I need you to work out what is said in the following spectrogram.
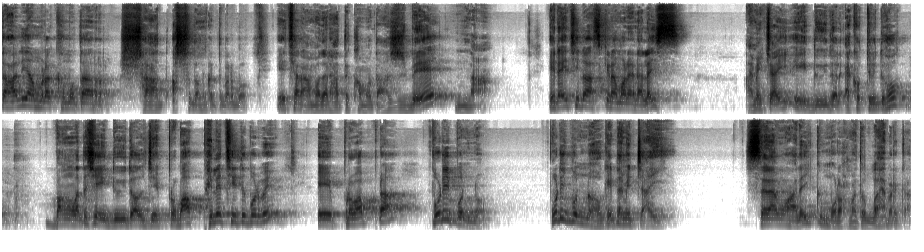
তাহলেই আমরা ক্ষমতার স্বাদ আস্বাদন করতে পারব। এছাড়া আমাদের হাতে ক্ষমতা আসবে না। এটাই ছিল আজকের আমার অ্যানালাইস আমি চাই এই দুই দল একত্রিত হোক। বাংলাদেশে এই দুই দল যে প্রভাব ফেলেছে ইতিপূর্বে, এই প্রভাবটা পরিপূর্ণ পরিপূর্ণ হোক, এটা আমি চাই। সালামু আলাইকুম রহমতুল্লাহ বরকাত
